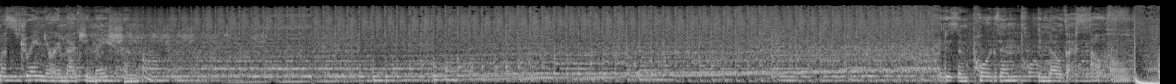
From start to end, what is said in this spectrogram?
Must strain your imagination. It is important to know thyself.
